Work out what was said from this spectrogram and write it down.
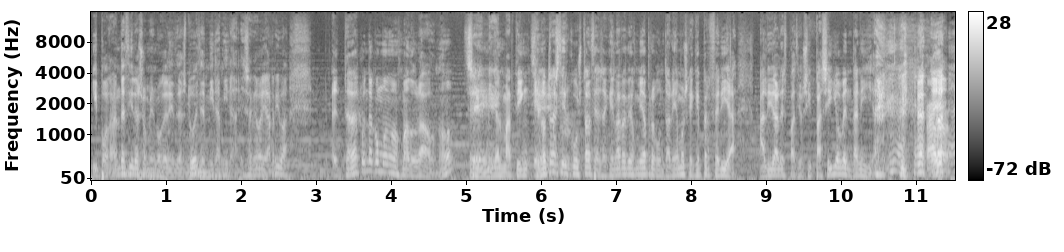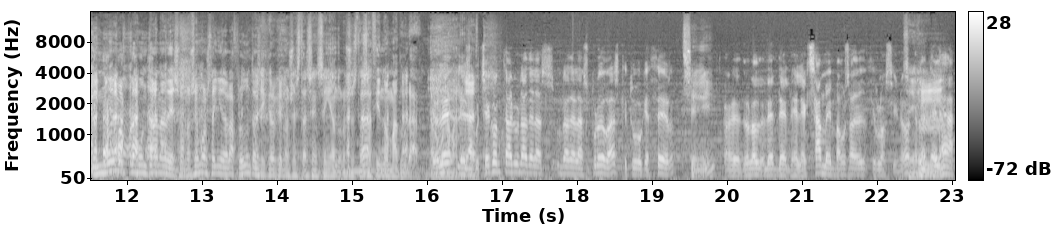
y podrán decir eso mismo que dices tú, y dices, mira, mira, esa que vaya arriba. Te das cuenta cómo hemos madurado, ¿no? Sí. Eh, Miguel Martín. Sí. En otras circunstancias, aquí en la radio mía preguntaríamos que qué prefería al ir al espacio, si pasillo o ventanilla. Claro. y no hemos preguntado nada de eso. Nos hemos ceñido a las preguntas y creo que nos estás enseñando, nos estás haciendo madurar. Yo le, escuché contar una de las una de las pruebas que tuvo que hacer Sí. eh, de uno de- de- del examen, vamos a decirlo así, ¿no? Sí. De, la,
